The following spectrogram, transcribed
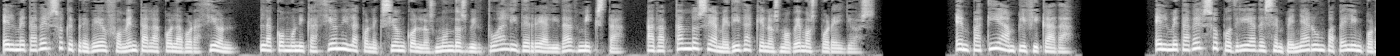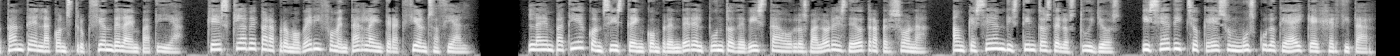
El metaverso que preveo fomenta la colaboración, la comunicación y la conexión con los mundos virtual y de realidad mixta, adaptándose a medida que nos movemos por ellos. Empatía amplificada. El metaverso podría desempeñar un papel importante en la construcción de la empatía, que es clave para promover y fomentar la interacción social. La empatía consiste en comprender el punto de vista o los valores de otra persona, aunque sean distintos de los tuyos, y se ha dicho que es un músculo que hay que ejercitar.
